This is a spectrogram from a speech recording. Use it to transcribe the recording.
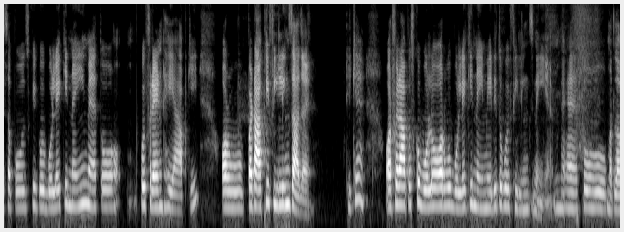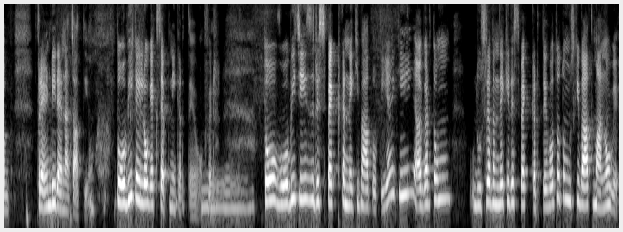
सपोज़ कि कोई बोले कि नहीं मैं तो कोई फ्रेंड है या आपकी और वो बट आपकी फीलिंग्स आ जाए ठीक है? और फिर आप उसको बोलो और वो बोले कि नहीं मेरी तो कोई फीलिंग्स नहीं है, मैं तो मतलब फ्रेंड ही रहना चाहती हूँ, तो भी कई लोग एक्सेप्ट नहीं करते हो फिर। तो वो भी चीज़ रिस्पेक्ट करने की बात होती है कि अगर तुम दूसरे बंदे की रिस्पेक्ट करते हो, तो तुम उसकी बात मानोगे।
